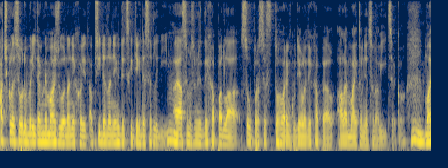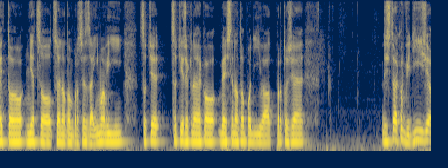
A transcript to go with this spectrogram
Ačkoliv jsou dobrý, tak nemáš důvod na ně chodit a přijde na ně vždycky těch 10 lidí. Hmm. A já si myslím, že ty chapadla jsou prostě z toho renku těchto těch kapel, ale mají to něco navíc. Jako. Hmm. Mají to něco, co je na tom prostě zajímavý, co, tě, co ti řekne, jako běž se na to podívat, protože když to jako vidíš a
